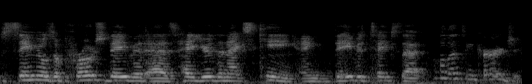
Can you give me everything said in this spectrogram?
Samuel's approached David as, "Hey, you're the next king," and David takes that, "Oh, that's encouraging."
